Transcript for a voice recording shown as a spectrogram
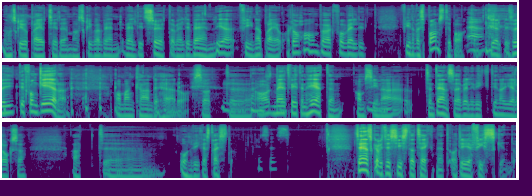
Hon skriver brev till dem och skriver vän, väldigt söta, väldigt vänliga, fina brev. Och då har hon börjat få väldigt fin respons tillbaka. Ja. Så det, det fungerar om man kan det här då. Så att, Mm, eh, ja, medvetenheten om sina tendenser är väldigt viktig när det gäller också att eh, undvika stress. Då. Precis. Sen ska vi till sista tecknet och det är fisken. Då.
